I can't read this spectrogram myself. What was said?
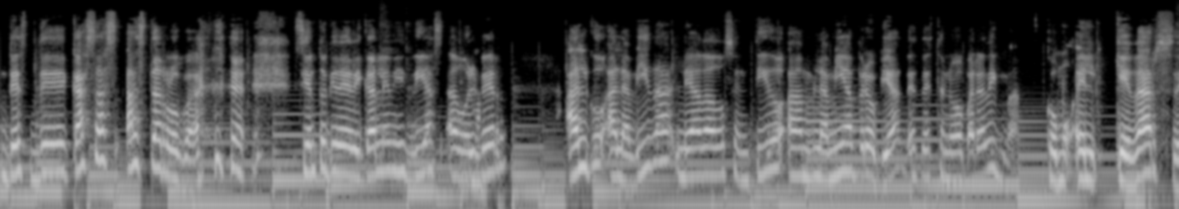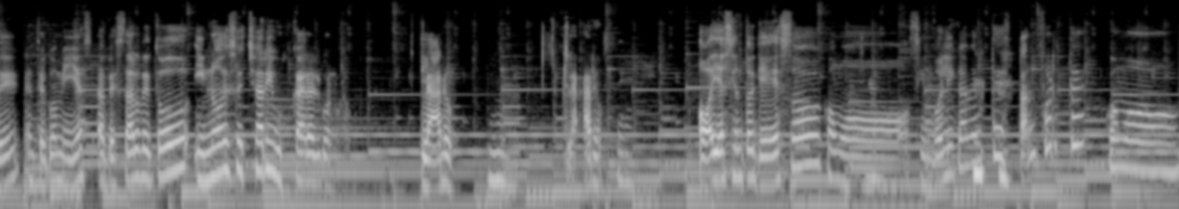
desde casas hasta ropa. Siento que dedicarle mis días a volver algo a la vida le ha dado sentido a la mía propia desde este nuevo paradigma, como el quedarse, entre comillas, a pesar de todo y no desechar y buscar algo nuevo. Claro, Mm, claro. sí. Oye, siento que eso, como simbólicamente, es tan fuerte como.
